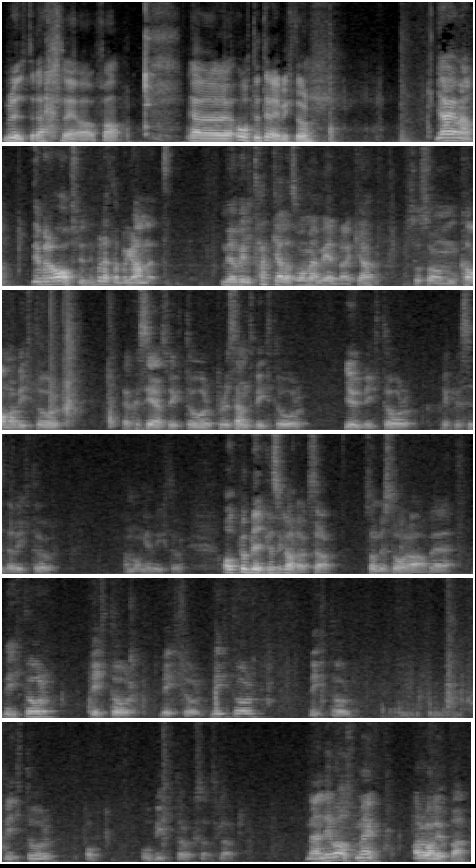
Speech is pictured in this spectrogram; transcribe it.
bryter där säger jag. Fan. Uh, åter till dig Viktor. Jajamän, det var avslutning på detta programmet. Men jag vill tacka alla som var med och medverka. Såsom kamera-Viktor, regisserings-Viktor, producent-Viktor, ljud-Viktor, rekvisita-Viktor. Ja, många Viktor. Och publiken såklart också. Som består av eh, Viktor, Viktor, Viktor, Viktor, Viktor, Viktor och, och Viktor också såklart. Men det var allt för mig. Ha det bra allihopa.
